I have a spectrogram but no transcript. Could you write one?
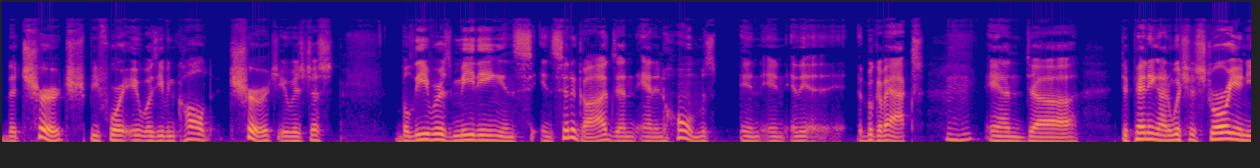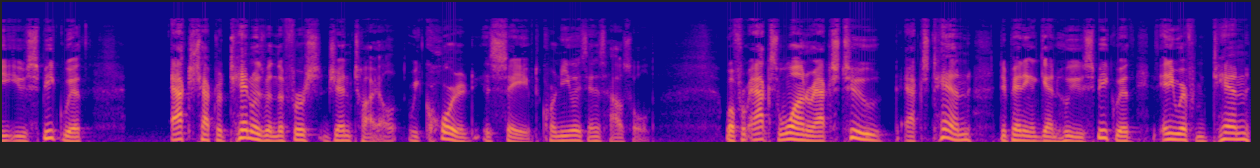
the church before it was even called church. It was just believers meeting in in synagogues and, and in homes in in, in the, the, book of Acts. Mm-hmm. And uh, depending on which historian you, you speak with, Acts chapter ten was when the first Gentile recorded is saved, Cornelius and his household. Well, from Acts 1 or Acts 2 to Acts 10, depending again who you speak with, is anywhere from 10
